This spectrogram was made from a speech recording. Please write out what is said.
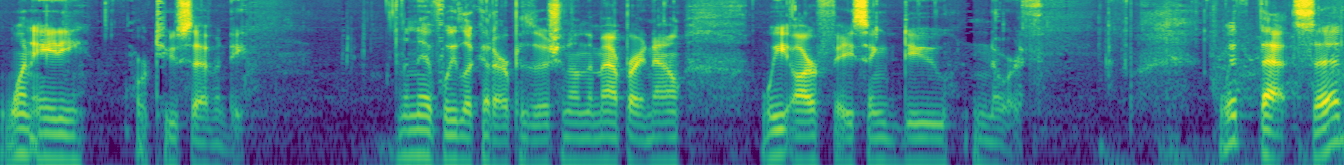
180, or 270. And if we look at our position on the map right now, we are facing due north. With that said,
